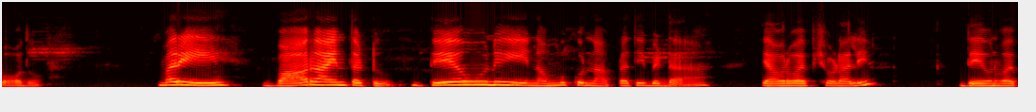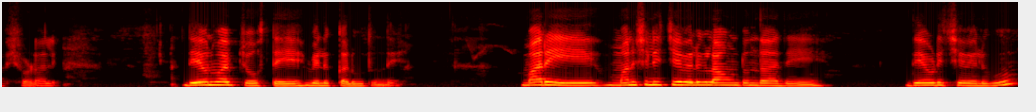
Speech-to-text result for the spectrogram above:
పోదు. మరి వారు ఆయన తట్టు దేవుని నమ్ముకున్న ప్రతి బిడ్డ ఎవరి వైపు చూడాలి? దేవుని వైపు చూడాలి. దేవుని వైపు చూస్తే వెలుగు కలుగుతుంది. మరి మనుషులు ఇచ్చే వెలుగులా ఉంటుందా అది? దేవుడిచ్చే వెలుగు?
